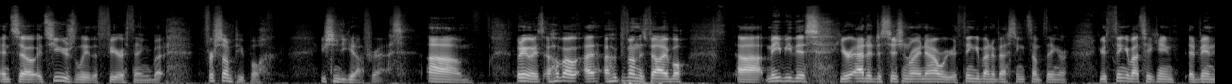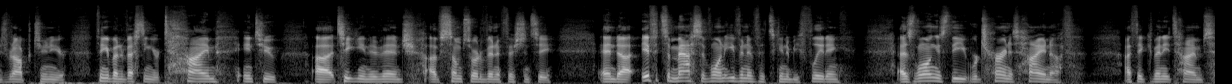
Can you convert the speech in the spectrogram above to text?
And so it's usually the fear thing, but for some people, you should need to get off your ass. Um, but anyways, I hope I, I, hope you found this valuable. uh, maybe this you're at a decision right now where you're thinking about investing something or you're thinking about taking advantage of an opportunity or thinking about investing your time into uh, taking advantage of some sort of inefficiency and uh, if it's a massive one even if it's going to be fleeting as long as the return is high enough I think many times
